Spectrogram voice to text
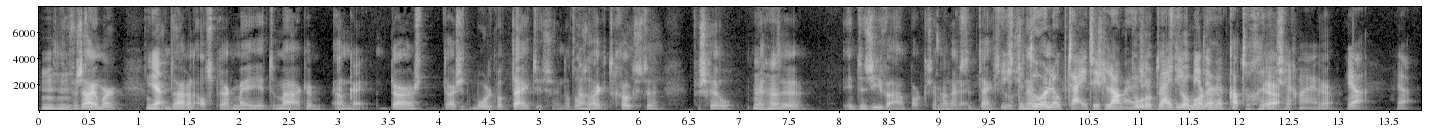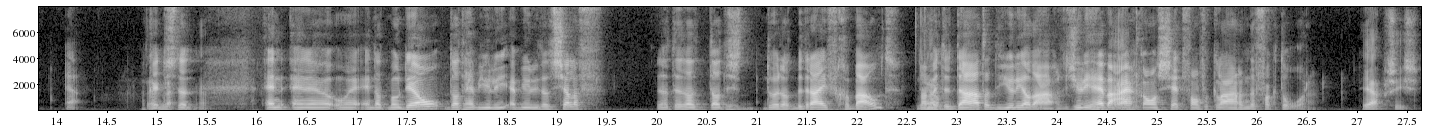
Mhm. de verzuimer. ja, Om daar een afspraak mee te maken. En daar, daar zit behoorlijk wat tijd tussen. En dat was Oh. eigenlijk het grootste verschil met Mhm. Intensieve aanpak. Zeg maar. Daar is Oké. de Precies, de doorlooptijd is langer Doorlooptijd bij is die middencategorie, Ja, zeg maar. ja. Ja. Oké, En, dus eh, dat, ja. en, en, eh, en dat model, dat hebben jullie, hebben jullie dat zelf... Dat, dat, dat is door dat bedrijf gebouwd, maar Ja. met de data die jullie hadden aangegeven. Dus jullie hebben Ja. eigenlijk al een set van verklarende factoren. Ja, precies.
